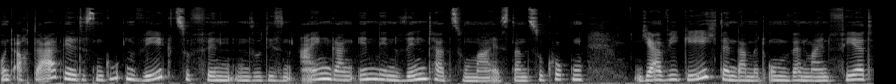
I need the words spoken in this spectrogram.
und auch da gilt es, einen guten Weg zu finden, so diesen Eingang in den Winter zu meistern, zu gucken, ja, wie gehe ich denn damit um, wenn mein Pferd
